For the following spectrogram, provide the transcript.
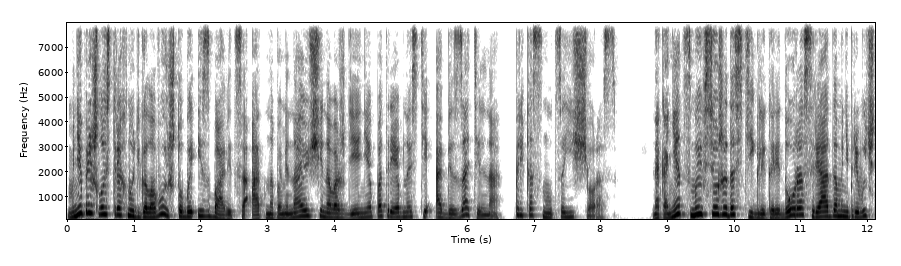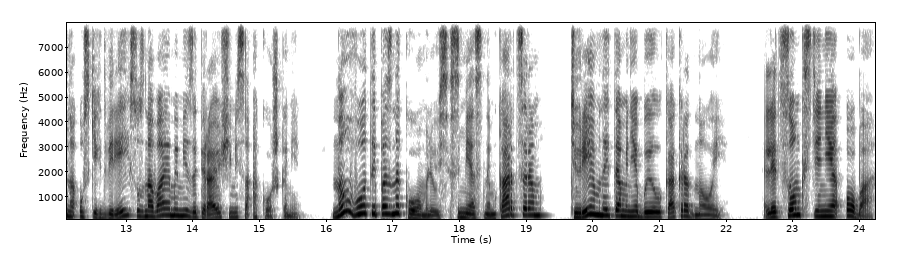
Мне пришлось тряхнуть головой, чтобы избавиться от напоминающей наваждения потребности обязательно прикоснуться еще раз. Наконец мы все же достигли коридора с рядом непривычно узких дверей с узнаваемыми запирающимися окошками. Ну вот и познакомлюсь с местным карцером. Тюремный-то мне был как родной. Лицом к стене оба.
